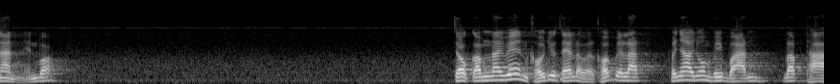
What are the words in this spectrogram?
นั่นเห็นบ่เจ้ากรรมนายเวรเขาอยู่แต่ละเขาไปรัด พญายมพิบาลรับทา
